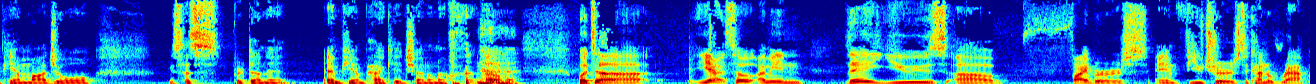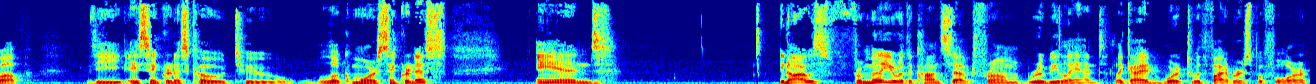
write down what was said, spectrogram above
npm module i guess that's redundant npm package i don't know um, but uh, yeah so i mean they use uh, fibers and futures to kind of wrap up the asynchronous code to look more synchronous. And, you know, I was familiar with the concept from Rubyland. Like I had worked with fibers before.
